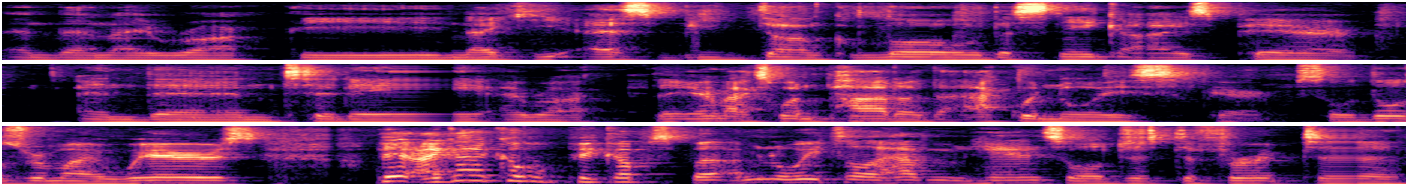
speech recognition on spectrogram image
and then I rocked the Nike SB Dunk Low, the Snake Eyes pair, and then today I rocked the Air Max One Patta, the Aqua Noise pair. So those were my wares. Yeah, I got a couple pickups, but I'm gonna wait till I have them in hand, so I'll just defer it to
